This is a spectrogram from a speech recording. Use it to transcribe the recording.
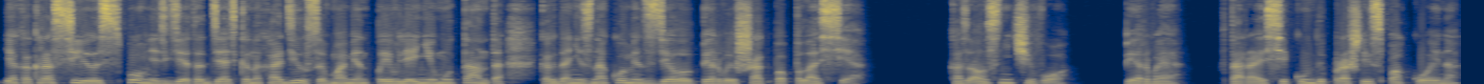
Я как раз силилась вспомнить, где этот дядька находился в момент появления мутанта, когда незнакомец сделал первый шаг по полосе. Казалось, ничего. Первая, вторая секунды прошли спокойно.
